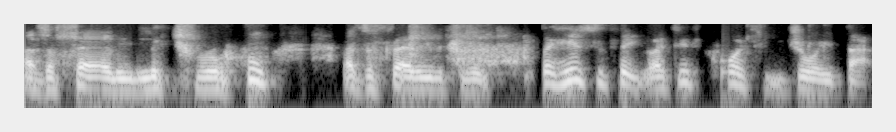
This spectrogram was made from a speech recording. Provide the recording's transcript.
as a fairly literal, as a fairly literal. But here's the thing: I did quite enjoy that,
